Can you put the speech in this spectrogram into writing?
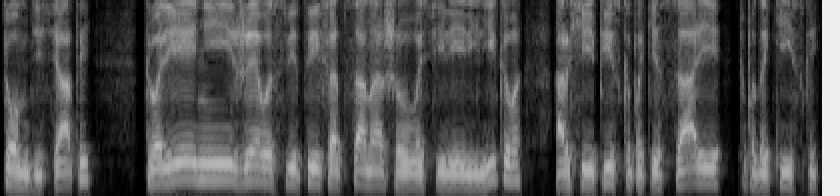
том 10, «Творение Ижева святых отца нашего Василия Великого, архиепископа Кесарии Каппадокийской»,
